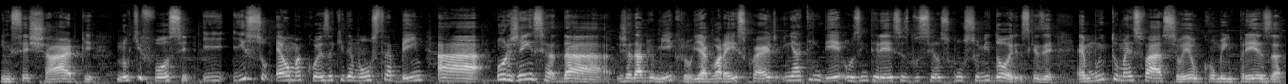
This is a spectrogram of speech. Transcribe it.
em C Sharp, no que fosse. E isso é uma coisa que demonstra bem a urgência da GW Micro e agora a Squared em atender os interesses dos seus consumidores. Quer dizer, é muito mais fácil eu, como empresa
